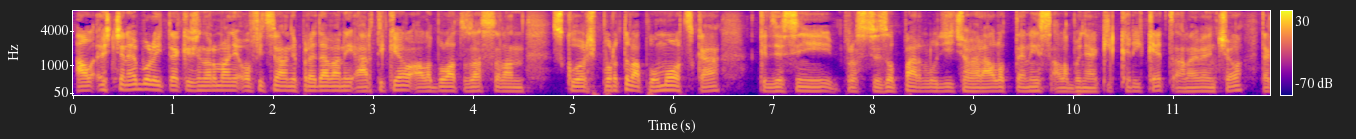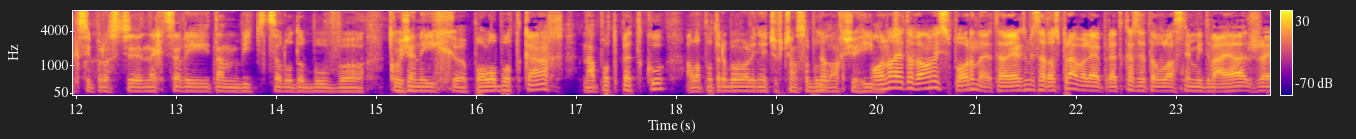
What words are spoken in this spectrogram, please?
ale ešte neboli také, že normálne oficiálne predávaný artikel, ale bola to zase len skôr športová pomôcka, kde si proste zo pár ľudí, čo hrálo tenis alebo nejaký kriket a neviem čo, tak si proste nechceli tam byť celú dobu v kožených polobodkách na podpetku, ale potrebovali niečo, v čom sa budú no, ľahšie hýbať. Ono je to veľmi sporné, to je, jak sme sa rozprávali aj pred kazetou vlastne my dvaja, že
